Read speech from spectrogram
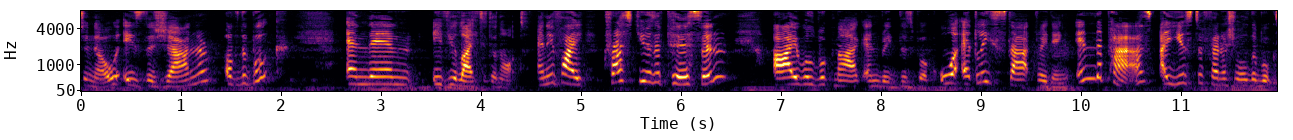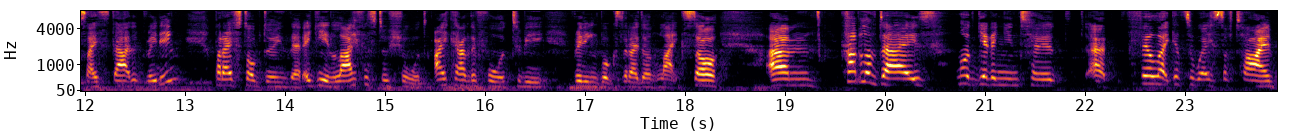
to know is the genre of the book and then if you liked it or not. And if I trust you as a person, I will bookmark and read this book, or at least start reading. In the past, I used to finish all the books I started reading, but I've stopped doing that. Again, life is too short. I can't afford to be reading books that I don't like. So, um, couple of days, not getting into it, feel like it's a waste of time,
